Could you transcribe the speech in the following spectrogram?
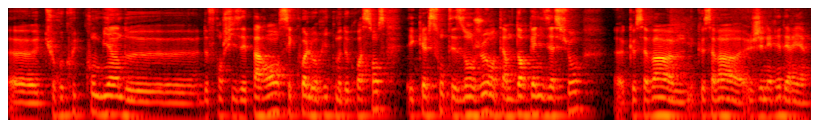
Tu recrutes combien de, de franchisés par an? C'est quoi le rythme de croissance? Et quels sont tes enjeux en termes d'organisation que, ça va, que ça va générer derrière?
